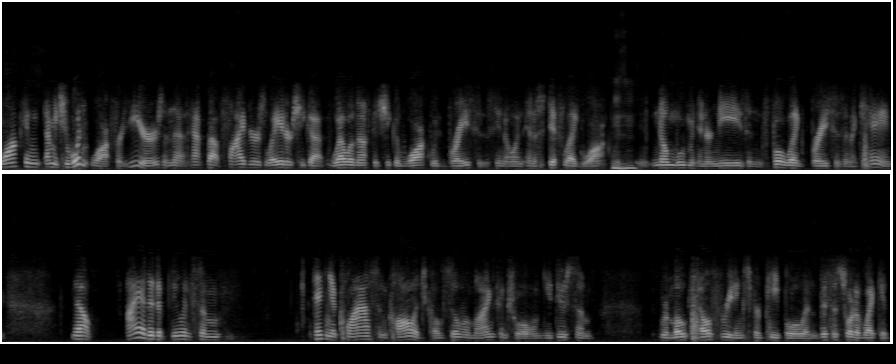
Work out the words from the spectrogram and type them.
walking i mean she wouldn't walk for years and then about five years later she got well enough that she could walk with braces you know and, in a stiff legged walk with mm-hmm. no movement in her knees and full length braces and a cane now i ended up doing some taking a class in college called Silva Mind Control and you do some remote health readings for people and this is sort of like a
